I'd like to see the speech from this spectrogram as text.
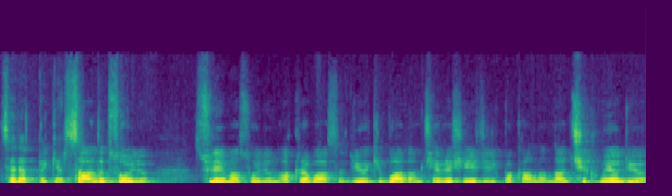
Sedat Peker, Sadık Soylu, Süleyman Soylu'nun akrabası. Diyor ki bu adam Çevre Şehircilik Bakanlığı'ndan çıkmıyor diyor.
